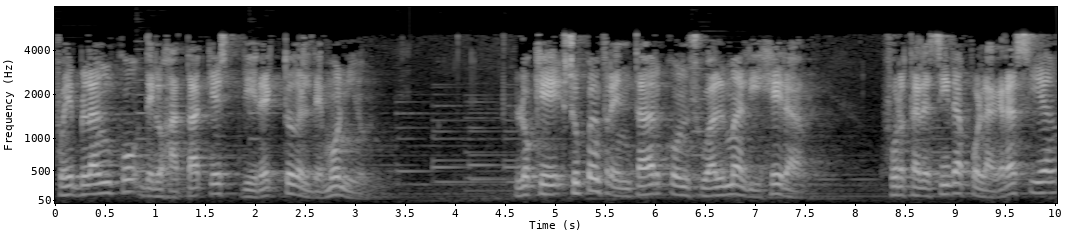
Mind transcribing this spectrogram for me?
fue blanco de los ataques directos del demonio, lo que supo enfrentar con su alma ligera, fortalecida por la gracia,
